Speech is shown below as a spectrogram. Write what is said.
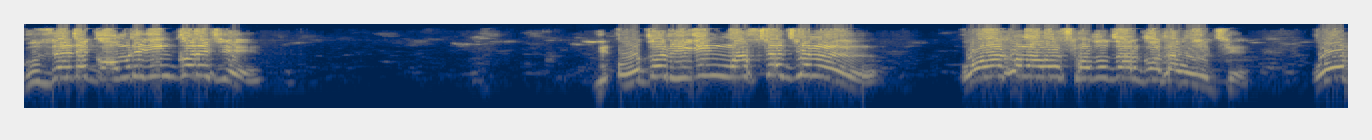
গুজরাটে কম রিগিং করেছে। ও তো রিগিং মাস্টার জেনারেল ও এখন আবার সততার কথা বলছে। ওর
